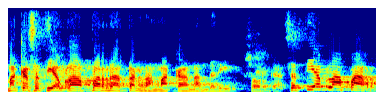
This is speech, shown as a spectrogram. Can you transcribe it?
Maka setiap lapar datanglah makanan dari sorga. Setiap lapar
